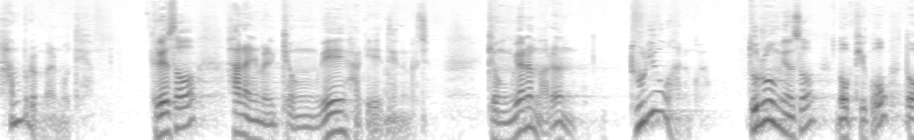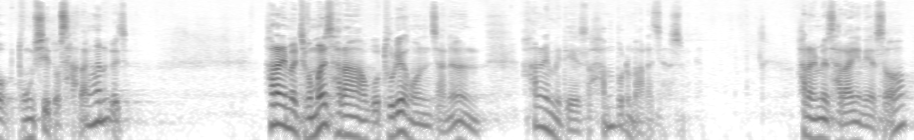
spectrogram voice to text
함부로 말 못해요. 그래서 하나님을 경외하게 되는 거죠. 경외하는 말은 두려워하는 거예요. 두려우면서 높이고 또 동시에 또 사랑하는 거죠. 하나님을 정말 사랑하고 두려워하는 자는 하나님에 대해서 함부로 말하지 않습니다. 하나님의 사랑에 대해서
